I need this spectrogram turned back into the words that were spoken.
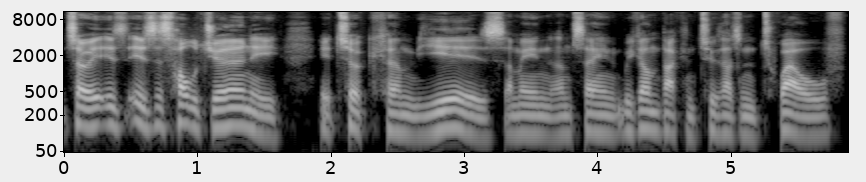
so it is, this whole journey. It took um, years. I mean, I'm saying we gone back in 2012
